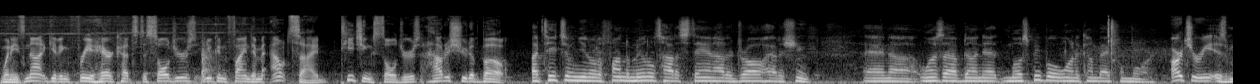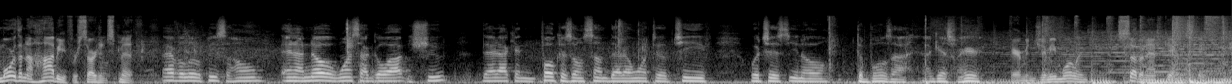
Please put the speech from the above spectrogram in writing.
When he's not giving free haircuts to soldiers, you can find him outside teaching soldiers how to shoot a bow. I teach them, you know, the fundamentals: how to stand, how to draw, how to shoot. And uh, once I've done that, most people want to come back for more. Archery is more than a hobby for Sergeant Smith. I have a little piece of home, and I know once I go out and shoot, that I can focus on something that I want to achieve, which is, you know, the bullseye, I guess, from here. Airman Jimmy Moreland, Southern Afghanistan.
